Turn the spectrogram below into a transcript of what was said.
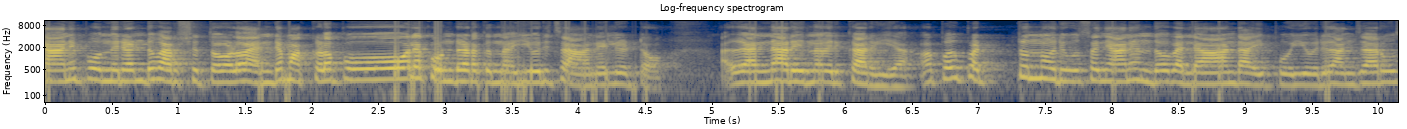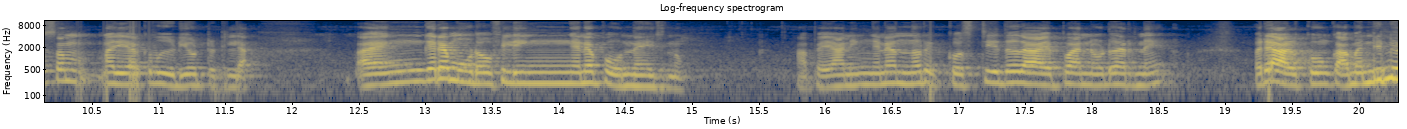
ഞാനിപ്പോൾ ഒന്ന് രണ്ട് വർഷത്തോളം എന്റെ മക്കളെ പോലെ കൊണ്ടു നടക്കുന്ന ഈ ഒരു ചാനൽ കേട്ടോ അത് എന്നെ അറിയുന്നവർക്ക് അറിയാം അപ്പോൾ പെട്ടെന്ന് ഒരു ദിവസം ഞാൻ എന്തോ വല്ലാണ്ടായിപ്പോയി ഒരു അഞ്ചാറ് ദിവസം മര്യാദയ്ക്ക് വീഡിയോ ഇട്ടിട്ടില്ല. ഭയങ്കര മൂഡ് ഓഫിൽ ഇങ്ങനെ പോകുന്നായിരുന്നു അപ്പോൾ ഞാനിങ്ങനെ ഒന്ന് റിക്വസ്റ്റ് ചെയ്തതായപ്പോൾ എന്നോട് പറഞ്ഞ് ഒരാൾക്കും കമന്റിന്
